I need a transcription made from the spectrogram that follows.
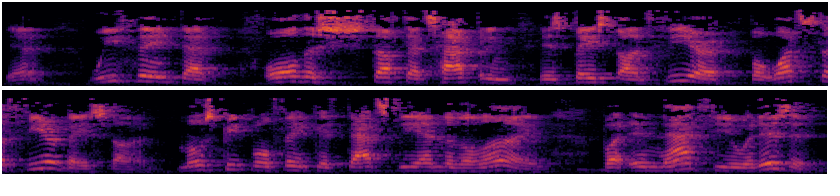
Yeah, we think that all the stuff that's happening is based on fear, but what's the fear based on? Most people think that that's the end of the line, but in that view, it isn't.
